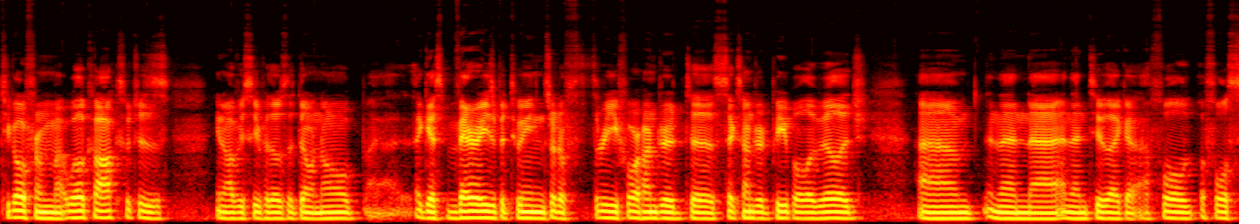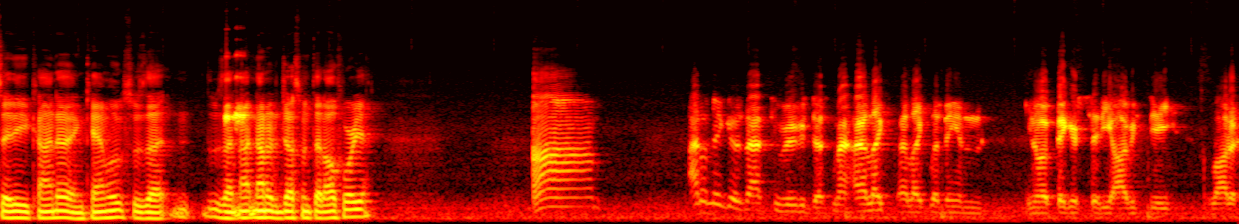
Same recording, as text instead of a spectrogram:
to go from Wilcox, which is you know obviously for those that don't know, I guess varies between sort of three four hundred to six hundred people a village. Um, and then uh, and then to like a, a, full a full city kind of in Kamloops was that was that not, not an adjustment at all for you? Um, I don't think it was that too big of adjustment. I like I like living in you know a bigger city. Obviously, a lot of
